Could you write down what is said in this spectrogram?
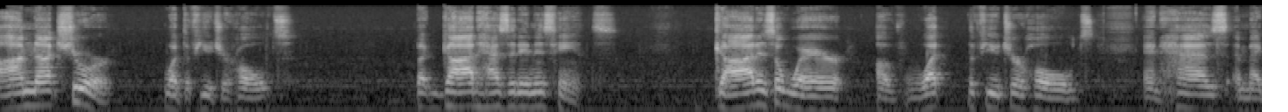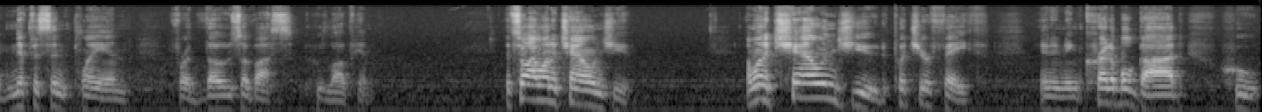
I'm not sure what the future holds, but God has it in His hands. God is aware of what the future holds and has a magnificent plan for those of us who love Him. And so I want to challenge you I want to challenge you to put your faith in an incredible God who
